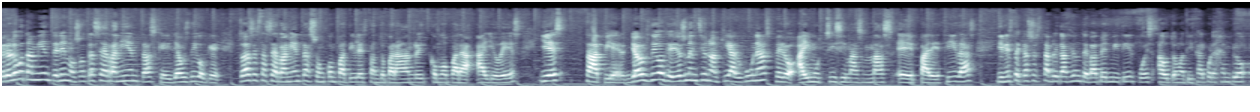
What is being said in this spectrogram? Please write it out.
Pero luego también tenemos otras herramientas que ya os digo que todas estas herramientas son compatibles tanto para Android como para iOS y es Zapier. Ya os digo que yo os menciono aquí algunas, pero hay muchísimas más eh, parecidas y en este caso esta aplicación te va a permitir pues automatizar, por ejemplo,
